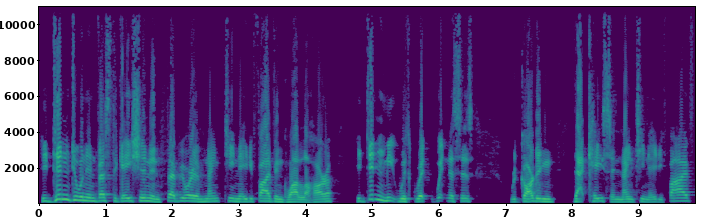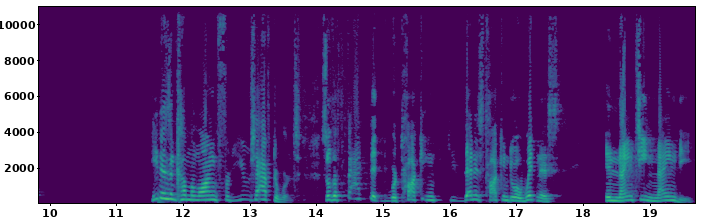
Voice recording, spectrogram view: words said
He didn't do an investigation in February of 1985 in Guadalajara. He didn't meet with witnesses regarding that case in 1985. He doesn't come along for years afterwards. So the fact that we're talking, he then is talking to a witness in 1990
